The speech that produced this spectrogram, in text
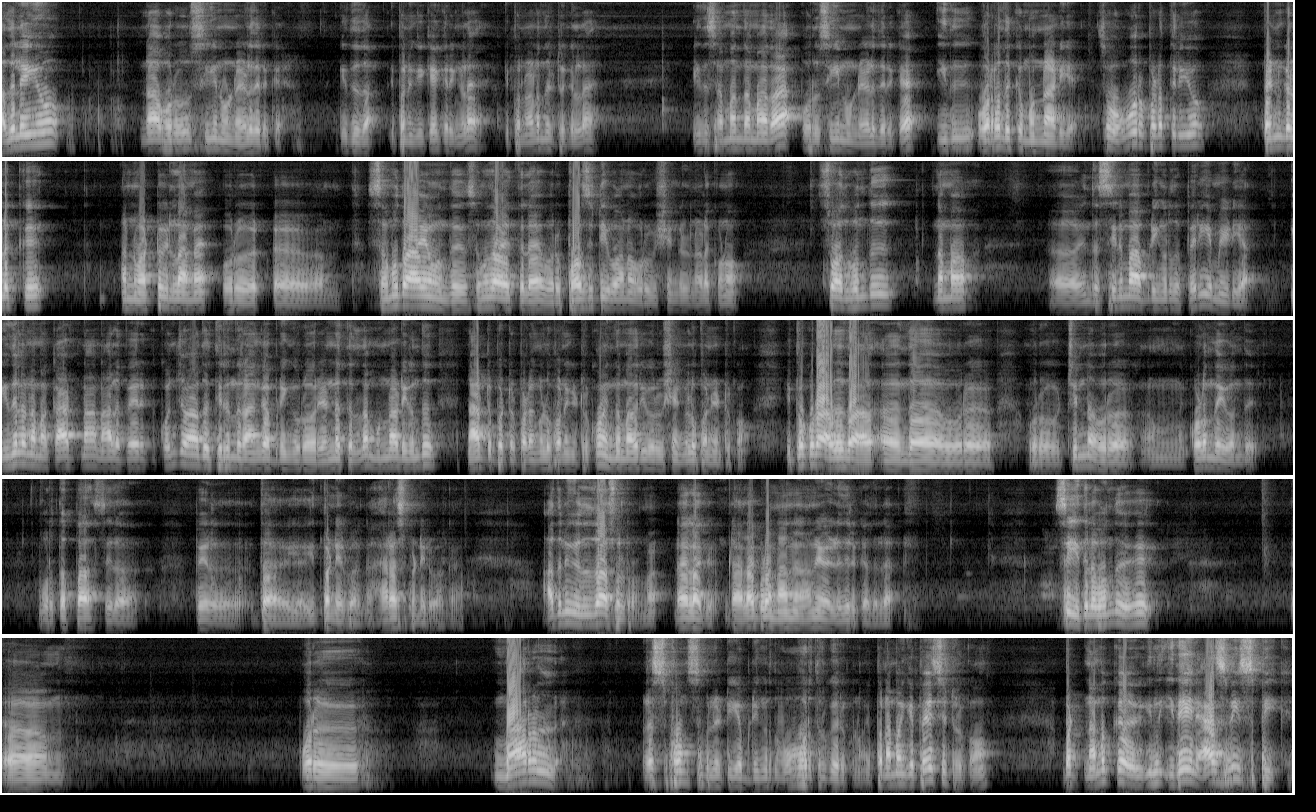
அதுலேயும் நான் ஒரு சீன் ஒன்று எழுதியிருக்கேன். இதுதான். இப்போ நீங்கள் கேட்குறீங்களே இப்போ நடந்துட்டுருக்குல்ல? இது சம்மந்தமாக தான் ஒரு சீன் ஒன்று எழுதியிருக்கேன். இது வர்றதுக்கு முன்னாடியே. ஸோ ஒவ்வொரு படத்துலேயும் பெண்களுக்கு அது மட்டும் இல்லாமல் ஒரு சமுதாயம் வந்து சமுதாயத்தில் ஒரு பாசிட்டிவான ஒரு விஷயங்கள் நடக்கணும். ஸோ அது வந்து நம்ம இந்த சினிமா அப்படிங்கிறது பெரிய மீடியா இதில் நம்ம காட்டினா நாலு பேருக்கு கொஞ்சம் அது திருந்துறாங்க அப்படிங்கிற ஒரு எண்ணத்தில் தான் முன்னாடி வந்து நாட்டுப்பற்ற படங்களும் பண்ணிக்கிட்டு இருக்கோம். இந்த மாதிரி ஒரு விஷயங்களும் பண்ணிகிட்ருக்கோம் இருக்கோம். இப்போ கூட அதுதான் இந்த ஒரு ஒரு சின்ன ஒரு குழந்தை வந்து ஒரு தப்பாக சில பேர் த இது பண்ணிடுவாங்க ஹராஸ் பண்ணிடுவாங்க அதுலேயும் இதுதான் சொல்கிறோம் டயலாக் டயலாக் கூட நான் நானே எழுதியிருக்கேன் அதில் சரி இதில் வந்து ஒரு மாரல் ரெஸ்பான்சிபிலிட்டி அப்படிங்கிறது ஒவ்வொருத்தருக்கும் இருக்கணும். இப்போ நம்ம இங்கே பேசிகிட்டு இருக்கோம் பட் நமக்கு இதே ஆஸ் வி ஸ்பீக்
